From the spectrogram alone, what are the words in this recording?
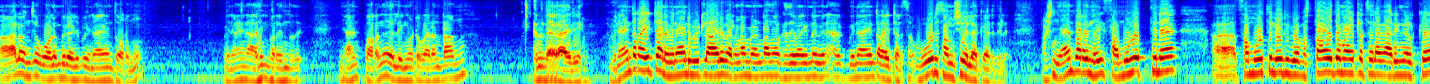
നാലോ അഞ്ചോ കോളം കഴിഞ്ഞപ്പോൾ വിനായകൻ തുറന്നു. വിനായൻ ആദ്യം പറയുന്നത് ഞാൻ പറഞ്ഞതല്ലേ ഇങ്ങോട്ട് വരണ്ടാന്ന്? എന്താ കാര്യം? വിനായന്റെ റൈറ്റാണ് വിനായന്റെ വീട്ടിൽ ആര് വരണം വേണ്ടെന്നൊക്കെ വിനായ വിനായന്റെ റൈറ്റാണ് ഒരു സംശയമില്ല കാര്യത്തിൽ പക്ഷേ ഞാൻ പറയുന്നത് ഈ സമൂഹത്തിന് സമൂഹത്തിലൊരു സമൂഹത്തിലെ ഒരു വ്യവസ്ഥാപിതമായിട്ടുള്ള ചില കാര്യങ്ങൾക്ക്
